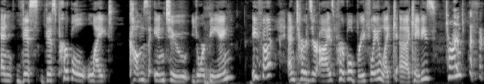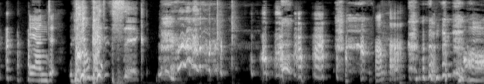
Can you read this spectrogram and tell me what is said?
and this this purple light comes into your being, Aoife, and turns your eyes purple briefly, like uh, Katie's turned. and you don't get Sick.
